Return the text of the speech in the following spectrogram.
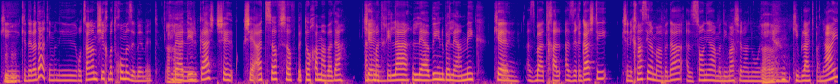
כי, כדי לדעת אם אני רוצה להמשיך בתחום הזה באמת. ואת הרגשת שכשאת סוף סוף בתוך המעבדה, את כן. מתחילה להבין ולהעמיק. כן, אז בהתחלה, אז הרגשתי, כשנכנסתי למעבדה, אז סוניה המדהימה שלנו אה, קיבלה את פניי,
